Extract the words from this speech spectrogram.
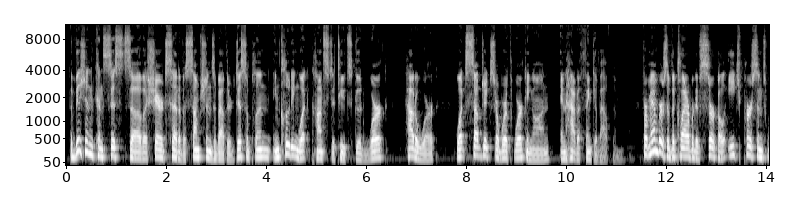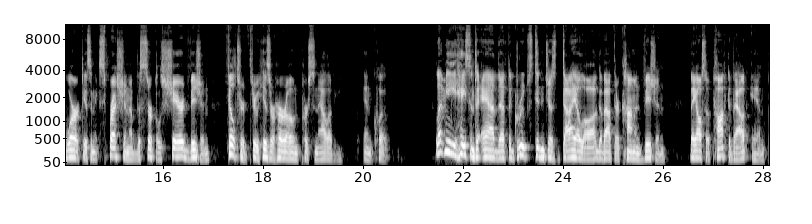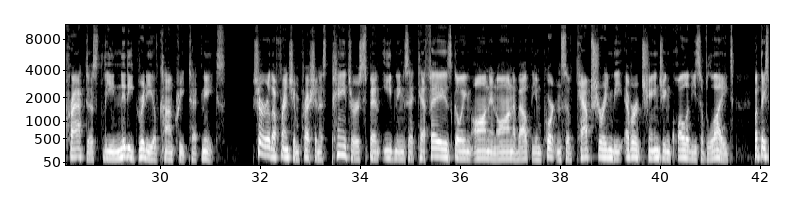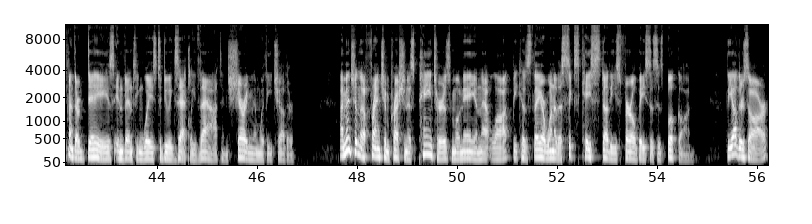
The vision consists of a shared set of assumptions about their discipline, including what constitutes good work, how to work, what subjects are worth working on, and how to think about them. For members of the collaborative circle, each person's work is an expression of the circle's shared vision filtered through his or her own personality. End quote. Let me hasten to add that the groups didn't just dialogue about their common vision, they also talked about and practiced the nitty gritty of concrete techniques. Sure, the French Impressionist painters spent evenings at cafes going on and on about the importance of capturing the ever changing qualities of light, but they spent their days inventing ways to do exactly that and sharing them with each other. I mention the French Impressionist painters, Monet and that lot, because they are one of the six case studies Farrell bases his book on. The others are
